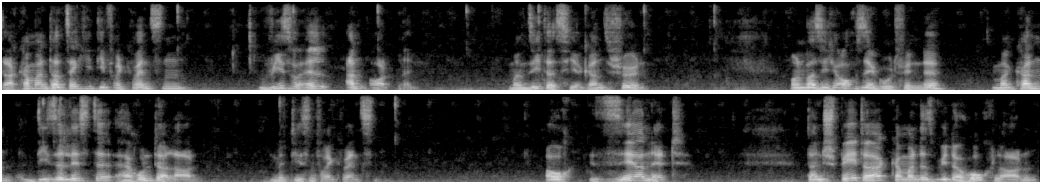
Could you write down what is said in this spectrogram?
Da kann man tatsächlich die Frequenzen visuell anordnen. Man sieht das hier ganz schön. Und was ich auch sehr gut finde, man kann diese Liste herunterladen mit diesen Frequenzen. Auch sehr nett. Dann später kann man das wieder hochladen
